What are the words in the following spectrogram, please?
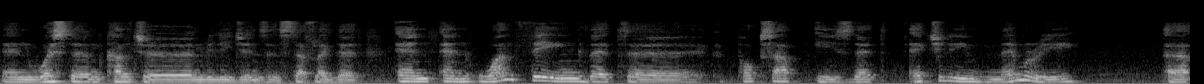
and Western culture and religions and stuff like that. And and one thing that uh, pops up is that actually memory uh,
